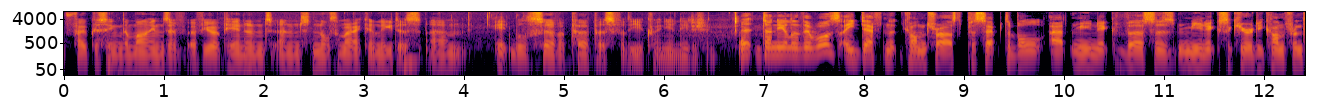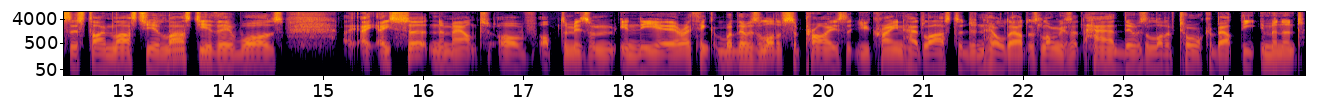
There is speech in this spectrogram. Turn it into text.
focusing the minds of, of European and, and North American leaders um, it will serve a purpose for the Ukrainian leadership. Uh, Daniella, there was a definite contrast perceptible at Munich versus Munich Security Conference this time last year. Last year, there was a, a, certain amount of optimism in the air. I think well, there was a lot of surprise that Ukraine had lasted and held out as long as it had. There was a lot of talk about the imminent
